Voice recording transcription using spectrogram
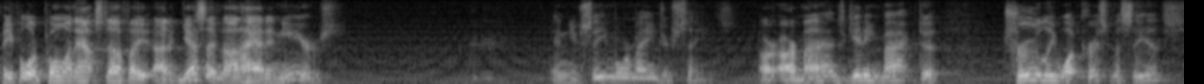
People are pulling out stuff I, I guess they've not had in years. And you see more manger scenes. Are our minds getting back to truly what Christmas is?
